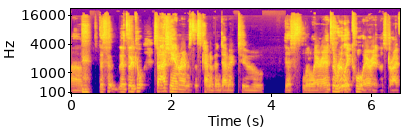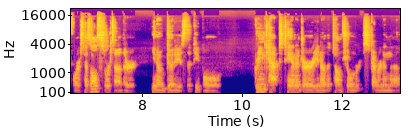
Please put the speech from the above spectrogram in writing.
um, this, it's a cool, so Ashy Ant is this kind of endemic to this little area. It's a really cool area. This dry forest has all sorts of other you know goodies that people green capped tanager, you know, that Tom Schulenberg discovered in the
